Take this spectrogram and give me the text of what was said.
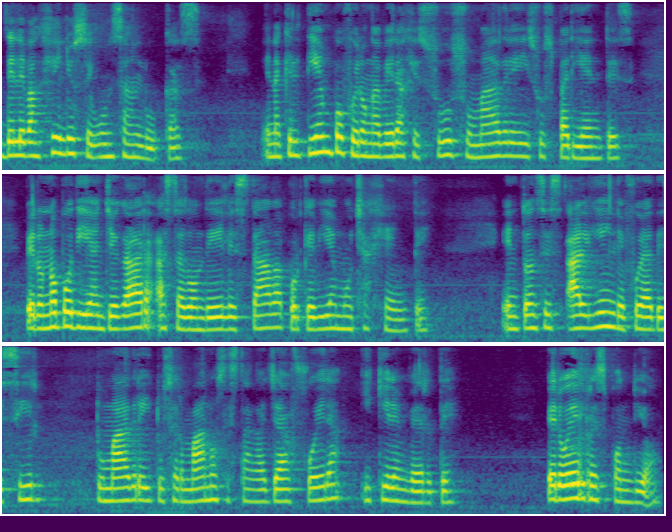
Del Evangelio según San Lucas. En aquel tiempo fueron a ver a Jesús su madre y sus parientes, pero no podían llegar hasta donde él estaba porque había mucha gente. Entonces alguien le fue a decir, Tu madre y tus hermanos están allá afuera y quieren verte. Pero él respondió,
